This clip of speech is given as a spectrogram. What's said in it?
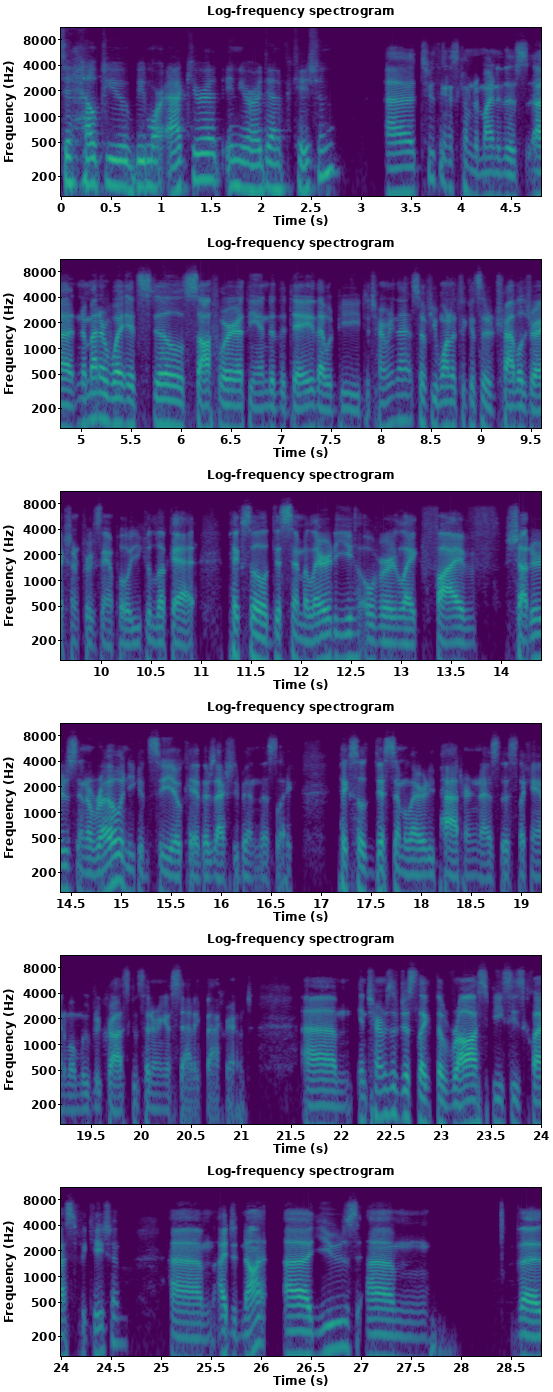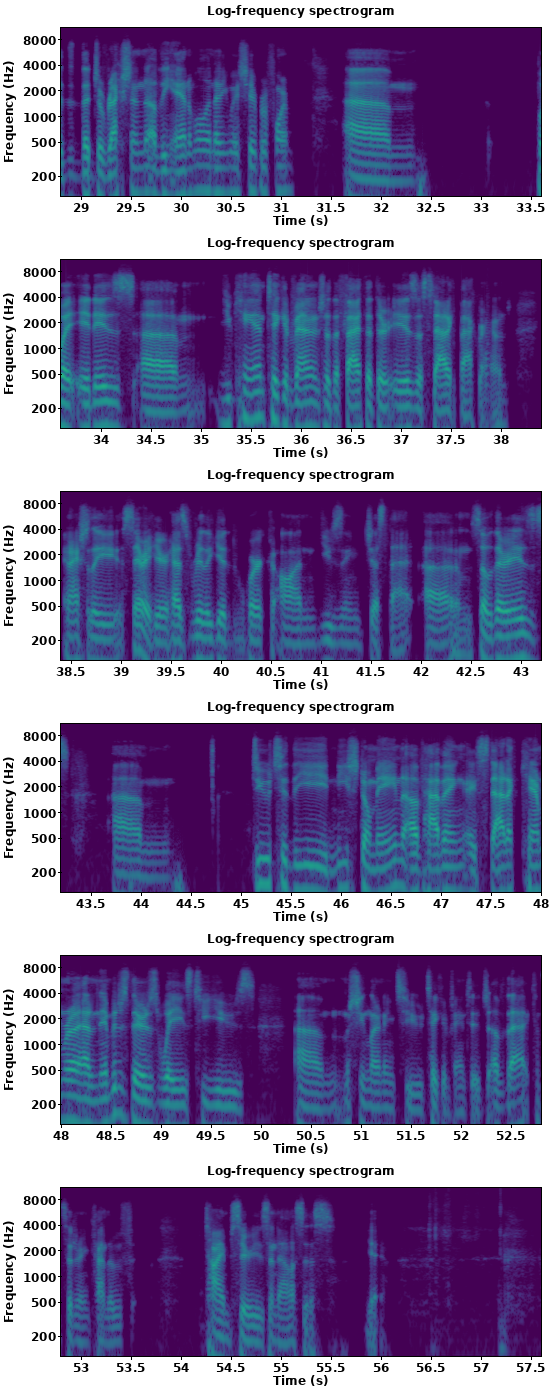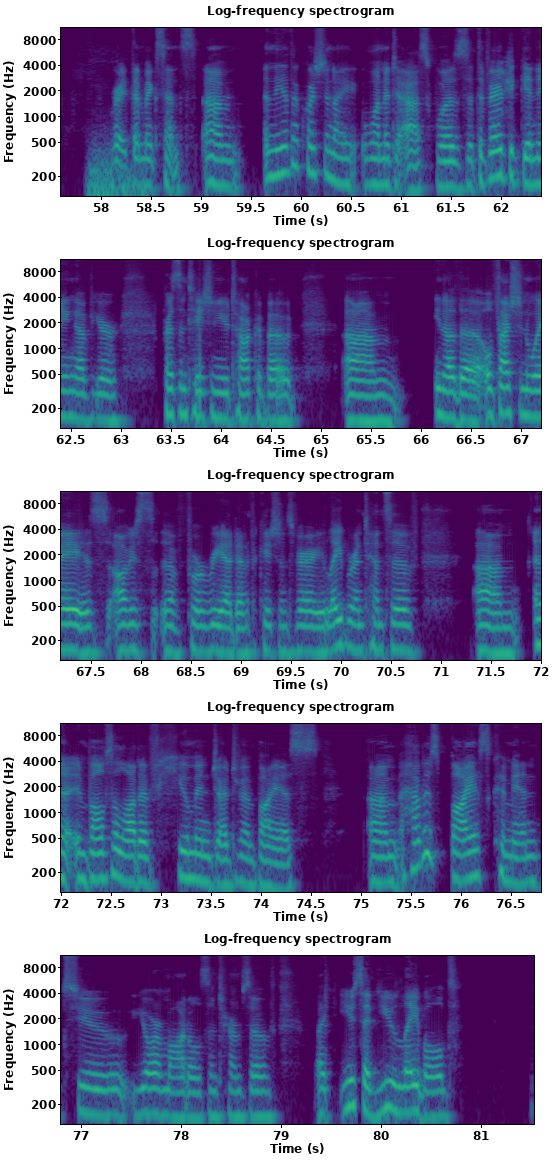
to help you be more accurate in your identification? Uh, two things come to mind of this. Uh, no matter what, it's still software at the end of the day that would be determining that. So if you wanted to consider travel direction, for example, you could look at pixel dissimilarity over like five shutters in a row, and you could see, okay, there's actually been this like pixel dissimilarity pattern as this like animal moved across considering a static background. Um, in terms of just like the raw species classification, um, I did not uh, use um, the, the direction of the animal in any way, shape, or form. Um, but it is um, you can take advantage of the fact that there is a static background and actually sarah here has really good work on using just that um, so there is um, due to the niche domain of having a static camera at an image there's ways to use um, machine learning to take advantage of that considering kind of time series analysis yeah Right, that makes sense. Um, and the other question I wanted to ask was at the very beginning of your presentation, you talk about, um, you know, the old fashioned way is obviously uh, for re-identification is very labor intensive um, and it involves a lot of human judgment bias. Um, how does bias come into your models in terms of, like you said, you labeled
